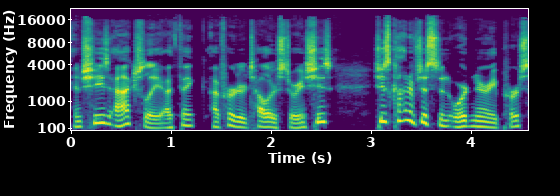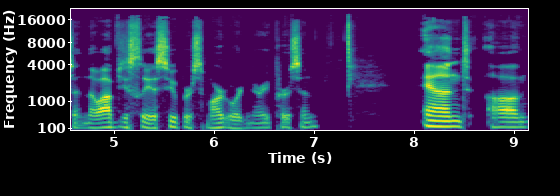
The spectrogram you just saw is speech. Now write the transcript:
and she's actually, I think I've heard her tell her story, and she's she's kind of just an ordinary person, though obviously a super smart ordinary person. And um,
